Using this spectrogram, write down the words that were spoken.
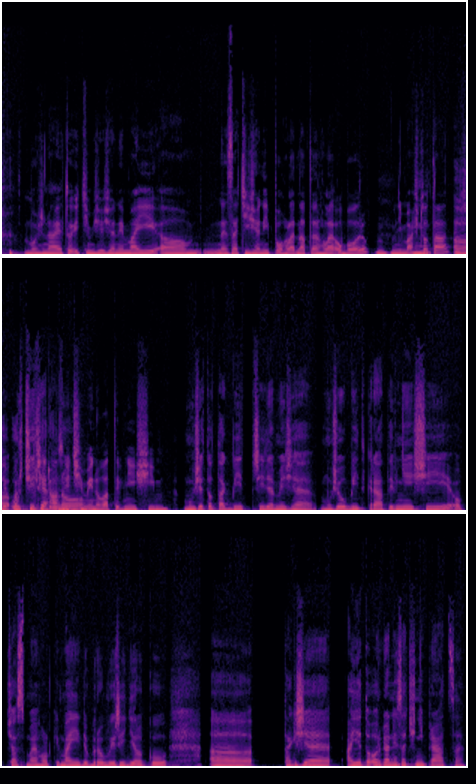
Možná je to i tím, že ženy mají um, nezatížený pohled na tenhle obor. Vnímáš to tak? Uh, že určitě ano. s něčím inovativnějším? Může to tak být. Přijde mi, že můžou být kreativnější. Občas moje holky mají dobrou vyřídilku. Uh, takže a je to organizační práce.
